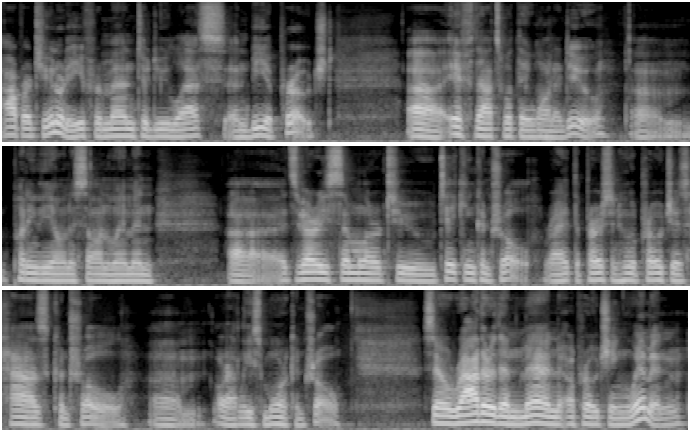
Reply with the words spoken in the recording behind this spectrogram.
opportunity for men to do less and be approached uh, if that's what they want to do. Um, putting the onus on women. Uh, it's very similar to taking control, right? The person who approaches has control, um, or at least more control. So rather than men approaching women,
